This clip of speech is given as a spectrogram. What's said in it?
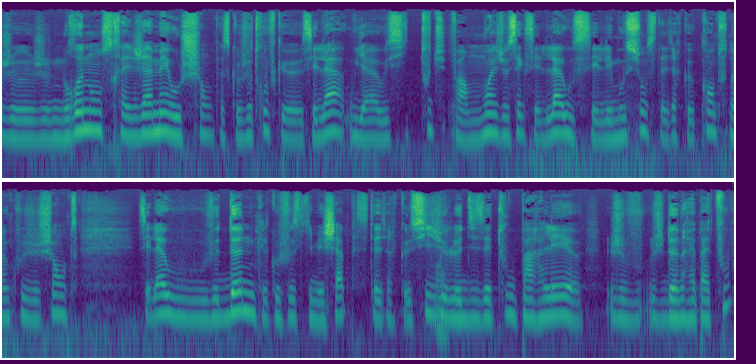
je, je ne renoncerai jamais au chant parce que je trouve que c'est là où il y a aussi tout. Enfin, moi je sais que c'est là où c'est l'émotion, c'est-à-dire que quand tout d'un coup je chante. C'est là où je donne quelque chose qui m'échappe, c'est-à-dire que si je le disais tout, parler, euh, je je donnerais pas tout.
